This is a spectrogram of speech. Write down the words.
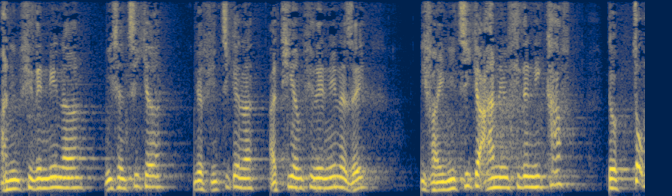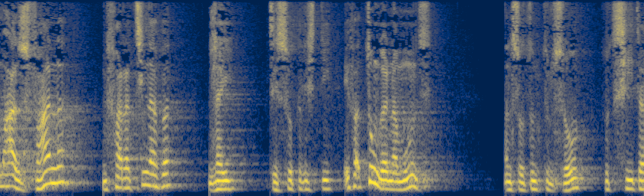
any amin'ny firenena misy antsika, niaviantsika na aty amin'ny firenena izay. Hivahinintsika any amin'ny firenen-kafa dia toa mahazo vahana ny faharatsiana fa ilay Jesoa Kristy efa tonga namonjy an'izao tontolo izao toa tsy hita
